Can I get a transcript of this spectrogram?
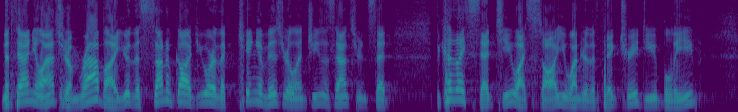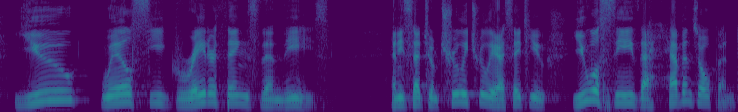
Nathanael answered him, Rabbi, you're the Son of God, you are the King of Israel. And Jesus answered and said, Because I said to you, I saw you under the fig tree, do you believe? You will see greater things than these. And he said to him, Truly, truly, I say to you, you will see the heavens opened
